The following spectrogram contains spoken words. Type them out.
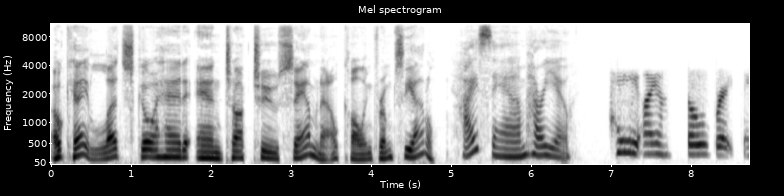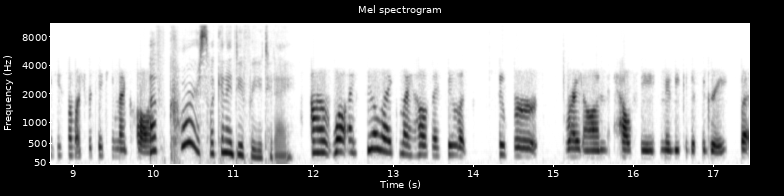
Okay, let's go ahead and talk to Sam now, calling from Seattle. Hi, Sam. How are you? Hey, I am so great. Thank you so much for taking my call. Of course. What can I do for you today? Uh, well, I feel like my health, I feel like super right on, healthy. Maybe you could disagree, but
